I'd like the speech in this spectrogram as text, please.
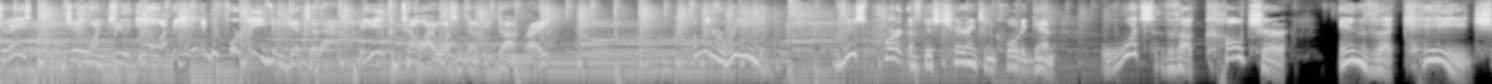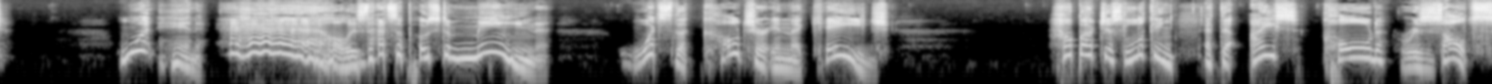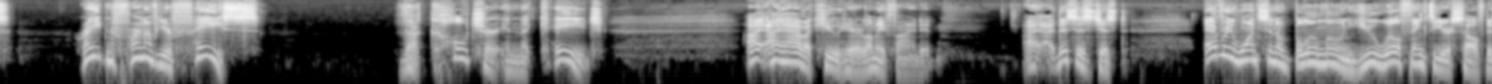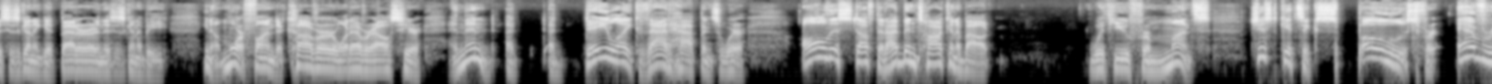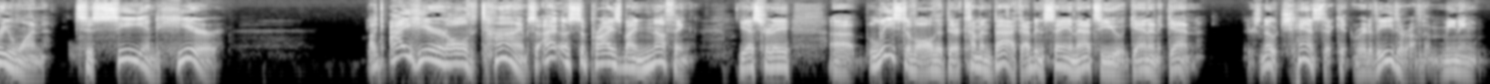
Today's J1Q, you know what? Before I even get to that, you could tell I wasn't going to be done, right? I'm going to read this part of this Cherington quote again. What's the culture in the cage? What in hell is that supposed to mean? What's the culture in the cage? How about just looking at the ice cold results right in front of your face? The culture in the cage. I, I have a cue here. Let me find it. I, I, this is just every once in a blue moon, you will think to yourself, this is going to get better and this is going to be, you know, more fun to cover, whatever else here. And then a, a day like that happens where all this stuff that I've been talking about with you for months just gets exposed for everyone to see and hear. Like I hear it all the time. So I was surprised by nothing yesterday. Uh, least of all that they're coming back. I've been saying that to you again and again. There's no chance they're getting rid of either of them, meaning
